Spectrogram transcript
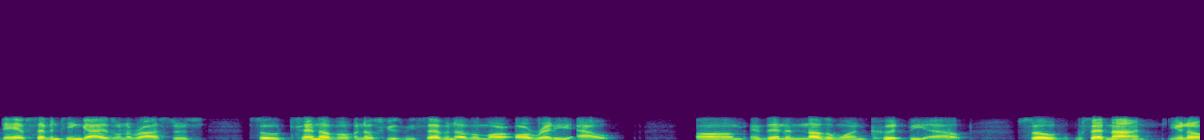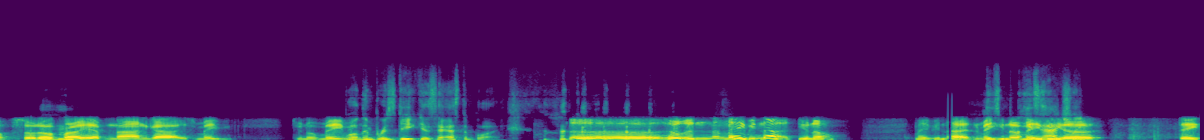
they have 17 guys on the rosters. So 10 of them, no, excuse me, seven of them are already out, um, and then another one could be out. So what's that? Nine, you know. So they'll mm-hmm. probably have nine guys, maybe. You know, maybe. Well, then Brazdeikis has to play. uh, maybe not. You know, maybe not. Maybe, you know, maybe. Actually, uh, they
